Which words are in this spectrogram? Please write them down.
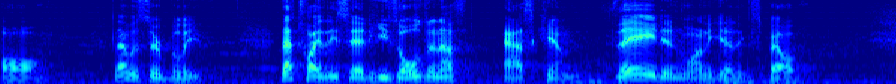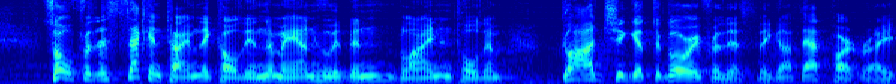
all. That was their belief. That's why they said, He's old enough, ask him. They didn't want to get expelled. So, for the second time, they called in the man who had been blind and told him, God should get the glory for this. They got that part right.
